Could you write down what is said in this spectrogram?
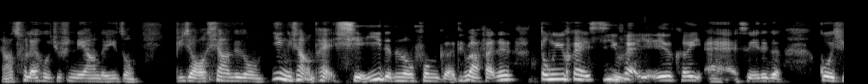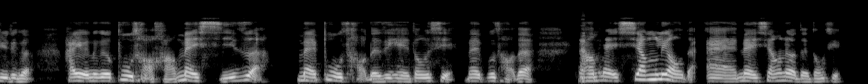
然后出来后就是那样的一种比较像这种印象派写意的那种风格，对吧？反正东一块西一块也也可以，哎，所以这个过去这个还有那个布草行卖席子、卖布草的这些东西，卖布草的，然后卖香料的，哎，卖香料的东西，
